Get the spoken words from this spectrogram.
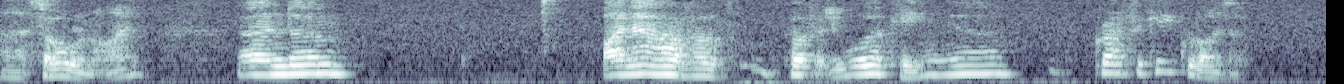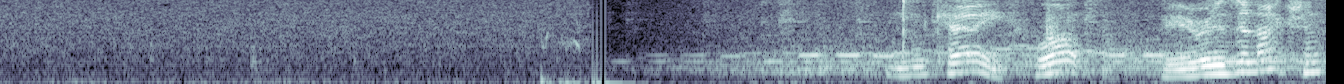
uh, solenoid, and um, I now have a perfectly working uh, graphic equalizer. Okay, well, here it is in action.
